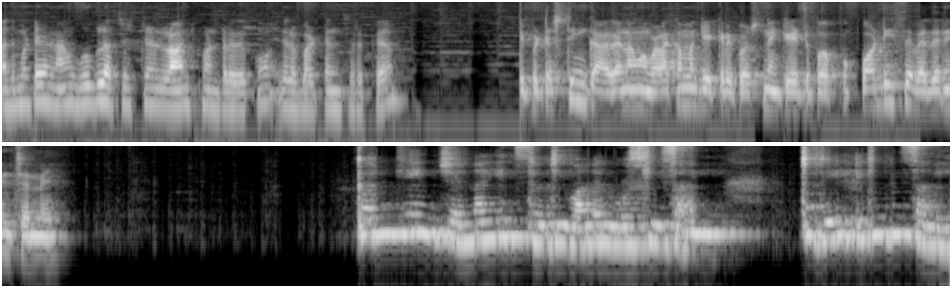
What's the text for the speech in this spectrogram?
அது மட்டும் இல்லாமல் கூகுள் அசிஸ்டன்ட் லான்ச் பண்ணுறதுக்கும் இதில் பட்டன்ஸ் இருக்குது இப்போ டெஸ்டிங்காக நம்ம வழக்கமாக கேட்குற கொஸ்டினை கேட்டு பார்ப்போம். What is the weather in Chennai Currently in Chennai, it's 31 and mostly sunny. Today, it will be sunny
